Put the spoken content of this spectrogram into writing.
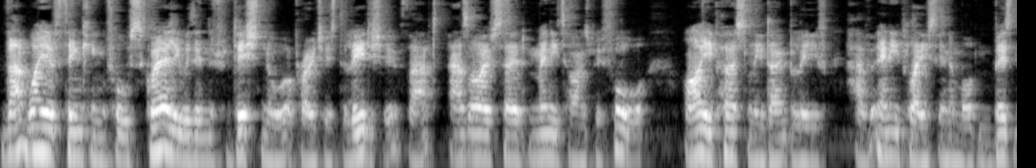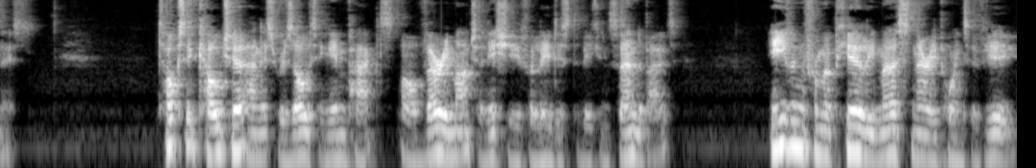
that way of thinking falls squarely within the traditional approaches to leadership that, as I've said many times before, I personally don't believe have any place in a modern business. Toxic culture and its resulting impacts are very much an issue for leaders to be concerned about. Even from a purely mercenary point of view,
